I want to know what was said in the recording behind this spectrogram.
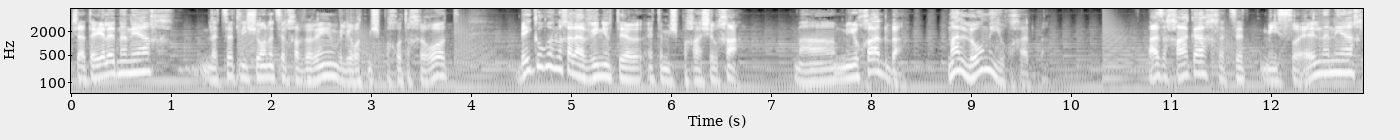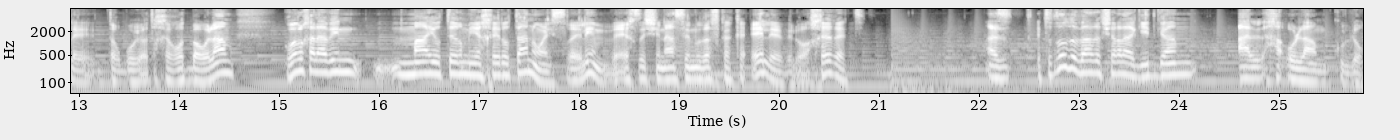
כשאתה ילד נניח, לצאת לישון אצל חברים ולראות משפחות אחרות, די גורם לך להבין יותר את המשפחה שלך. מה מיוחד בה? מה לא מיוחד בה? ואז אחר כך לצאת מישראל נניח לתרבויות אחרות בעולם, גורם לך להבין מה יותר מייחד אותנו, הישראלים, ואיך זה שנעשינו דווקא כאלה ולא אחרת. אז את אותו דבר אפשר להגיד גם על העולם כולו.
